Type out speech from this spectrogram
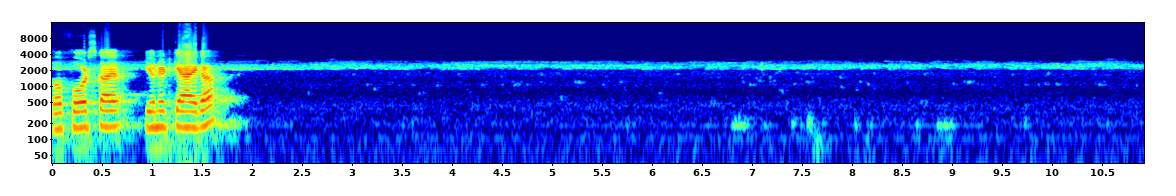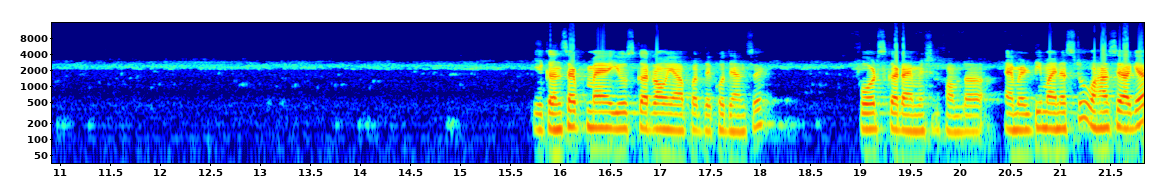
तो फोर्स का यूनिट क्या आएगा? ये कंसेप्ट मैं यूज़ कर रहा हूँ यहाँ पर, देखो ध्यान से। फोर्स का dimension formula M L T minus two वहाँ से आ गया।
